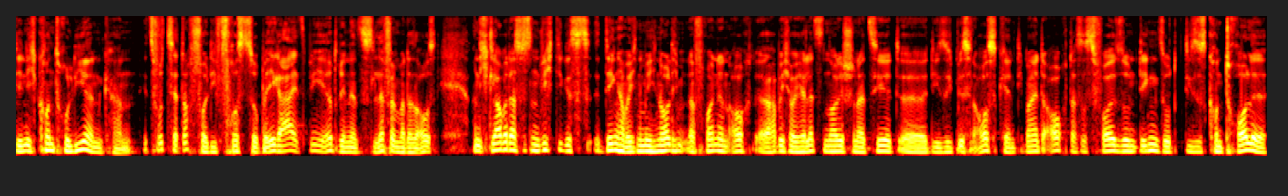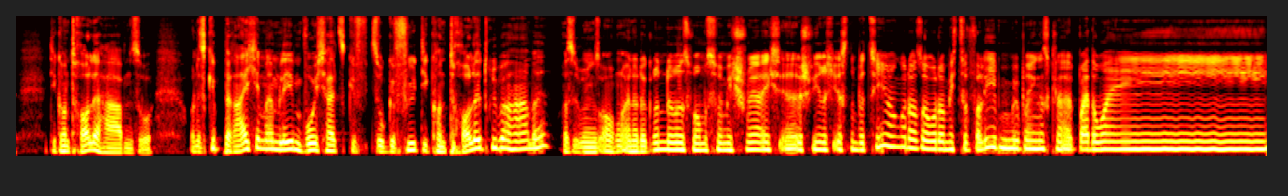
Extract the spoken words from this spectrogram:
den ich kontrollieren kann. Jetzt wird es ja doch voll die Frustsuppe. Egal, jetzt bin ich hier drin, jetzt löffeln wir das aus. Und ich glaube, das ist ein wichtiges Ding. Habe ich nämlich neulich mit einer Freundin auch, äh, habe ich euch ja letzten neulich schon erzählt, äh, die sich ein bisschen auskennt. Die meinte auch, das ist voll so ein Ding, so dieses Kontrolle, die Kontrolle haben so. Und es gibt Bereiche in meinem Leben, wo ich halt gef- so gefühlt die Kontrolle drüber habe, was übrigens auch einer der Gründe ist, warum es für mich schwer, ich, äh, schwierig ist, eine Beziehung oder so, oder mich zu verlieben, übrigens, by the way.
